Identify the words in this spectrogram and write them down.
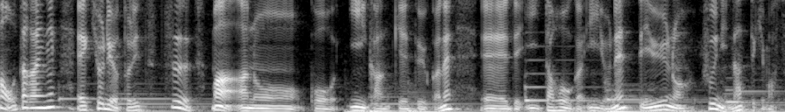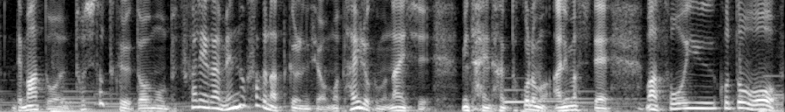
まあ、お互いね、え距離を取りつつまああのこういい関係というかね、えーでいた方がいいよねっていうような風になってきます。でまああと年取ってくるともうぶつかり合いが面倒くさくなってくるんですよ。もう体力もないし みたいなところもありましてまあそういうことを、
